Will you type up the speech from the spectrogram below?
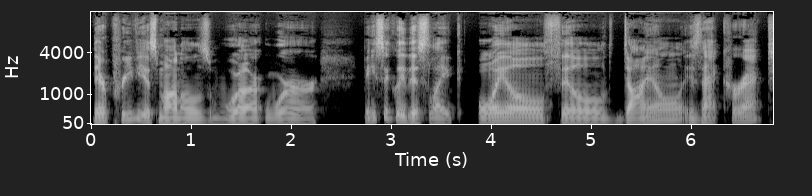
their previous models were were basically this like oil filled dial. Is that correct?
